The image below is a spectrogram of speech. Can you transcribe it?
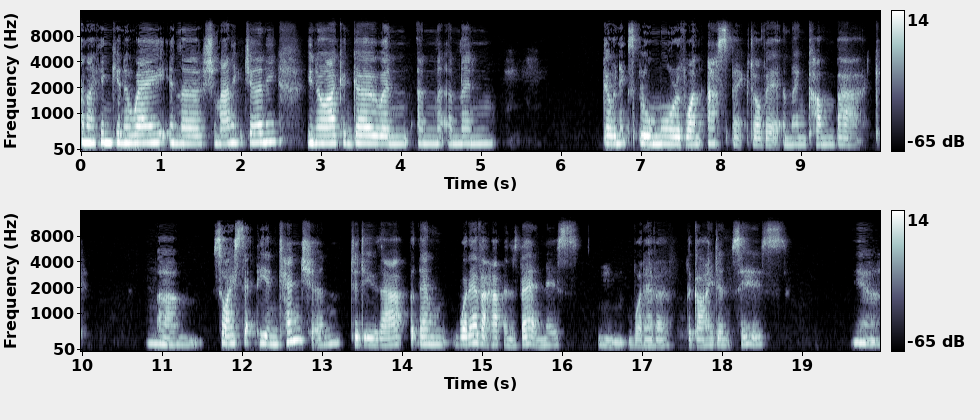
and I think in a way, in the shamanic journey, you know, I can go and and and then go and explore more of one aspect of it, and then come back. Mm. Um, so I set the intention to do that, but then whatever happens then is mm, whatever the guidance is. Yeah.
